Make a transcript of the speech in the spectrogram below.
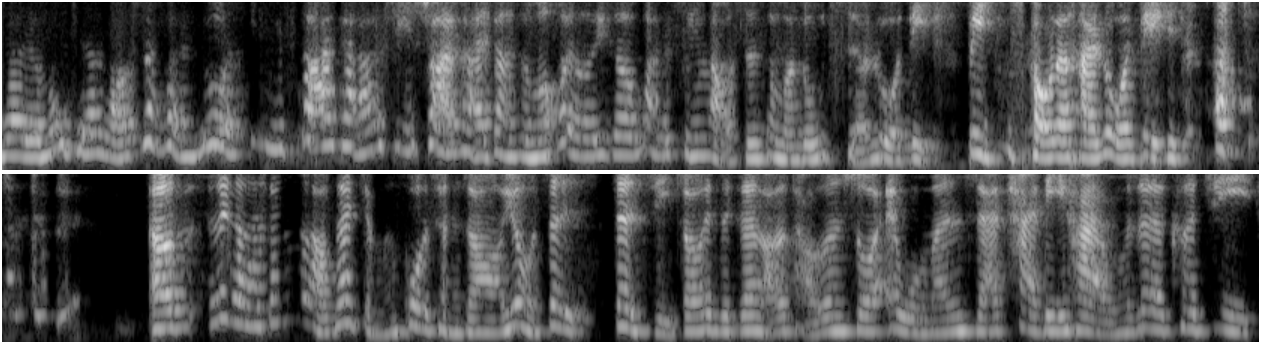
了！有没有觉得老师很落地？刷牌爱心，刷牌长，怎么会有一个外星老师这么如此的落地，比地球人还落地？老师，那个刚刚老师在讲的过程中，因为我这这几周一直跟老师讨论说，哎，我们实在太厉害，我们这个科技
